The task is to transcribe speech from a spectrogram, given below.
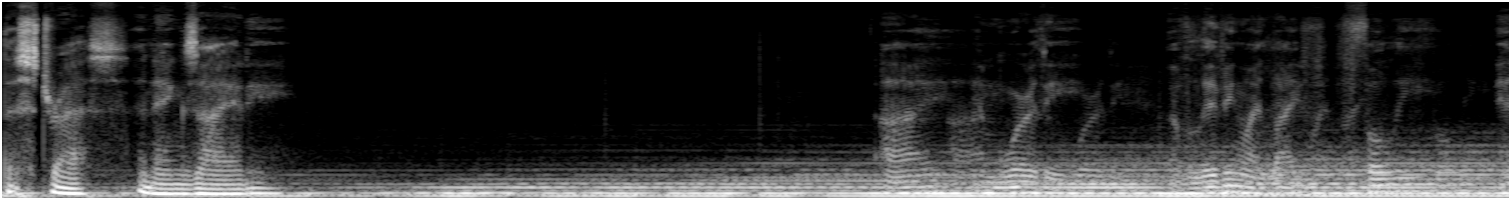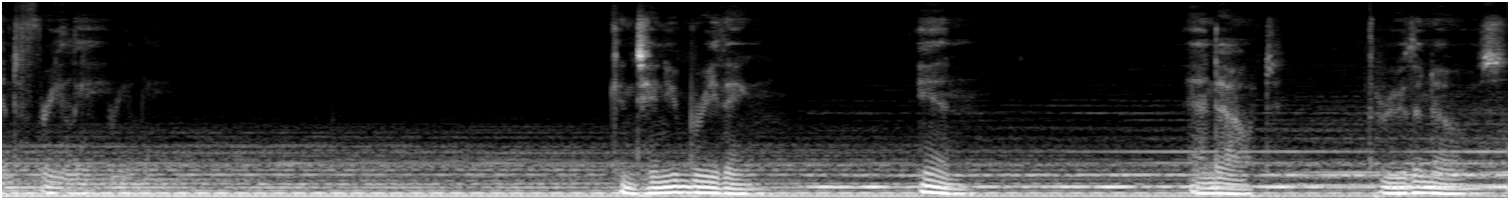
the stress and anxiety. I am worthy of living my life fully and freely. Continue breathing in and out through the nose.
